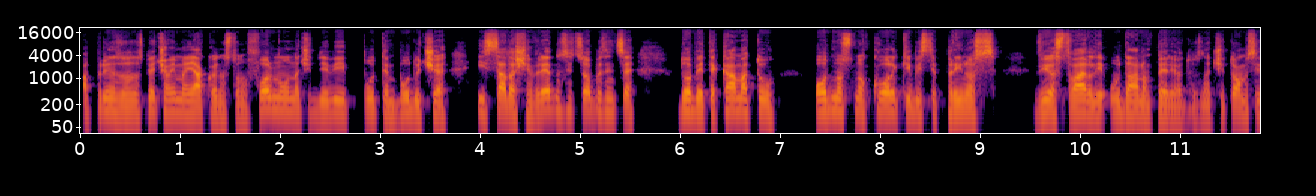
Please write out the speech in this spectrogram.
a prinos do ima jako jednostavnu formulu, znači gdje vi putem buduće i sadašnje vrijednosnice obveznice dobijete kamatu, odnosno koliki biste prinos vi ostvarili u danom periodu. Znači to se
